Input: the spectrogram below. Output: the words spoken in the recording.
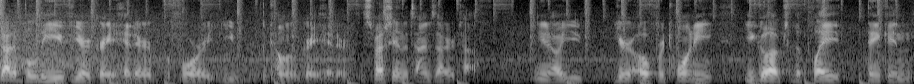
Got to believe you're a great hitter before you become a great hitter, especially in the times that are tough. You know, you you're 0 for 20. You go up to the plate thinking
